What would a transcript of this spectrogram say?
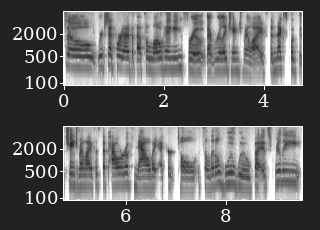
So, Rich Dad Poor Dad, but that's a low hanging fruit that really changed my life. The next book that changed my life is The Power of Now by Eckhart Tolle. It's a little woo woo, but it's really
